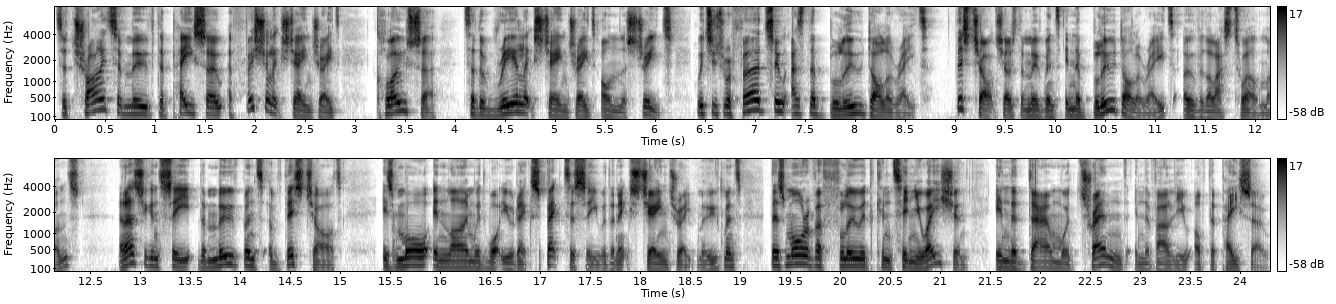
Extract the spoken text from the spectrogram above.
to try to move the peso official exchange rate closer to the real exchange rate on the streets, which is referred to as the blue dollar rate. This chart shows the movement in the blue dollar rate over the last 12 months, and as you can see, the movement of this chart is more in line with what you would expect to see with an exchange rate movement. There's more of a fluid continuation in the downward trend in the value of the peso.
